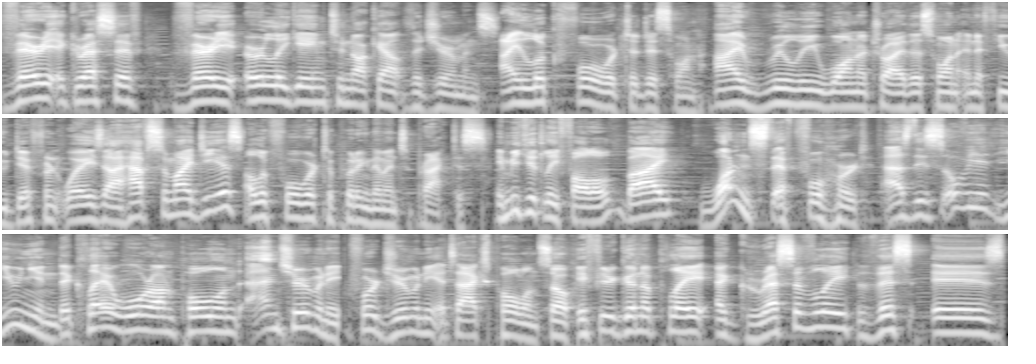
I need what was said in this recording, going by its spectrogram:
very aggressive very early game to knock out the Germans. I look forward to this one. I really want to try this one in a few different ways. I have some ideas. I look forward to putting them into practice. Immediately followed by one step forward as the Soviet Union declare war on Poland and Germany before Germany attacks Poland. So if you're gonna play aggressively, this is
